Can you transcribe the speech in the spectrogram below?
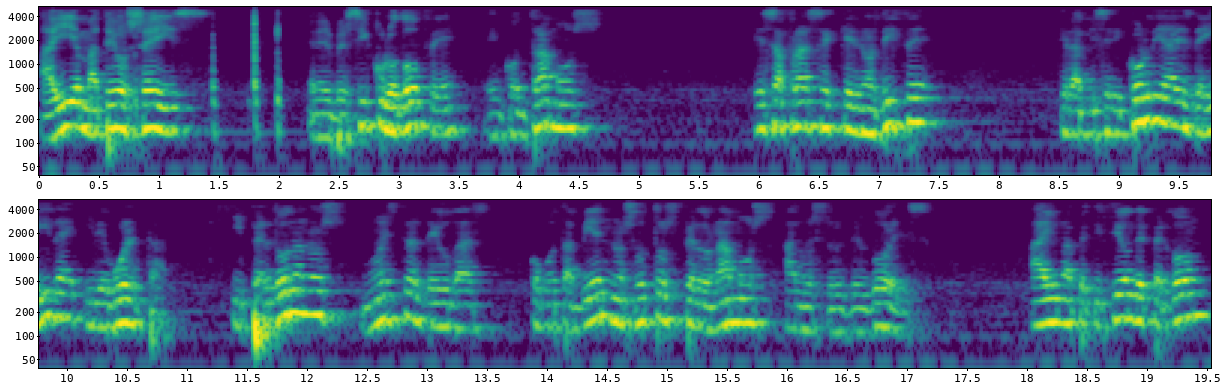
ahí en Mateo 6, en el versículo 12, encontramos esa frase que nos dice que la misericordia es de ida y de vuelta, y perdónanos nuestras deudas como también nosotros perdonamos a nuestros deudores. Hay una petición de perdón,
